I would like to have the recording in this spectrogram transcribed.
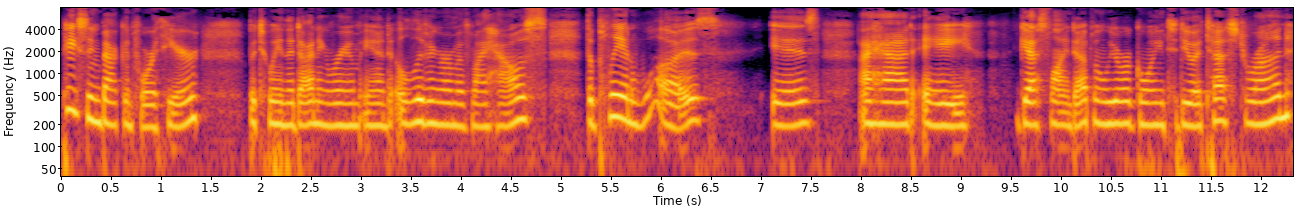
pacing back and forth here between the dining room and living room of my house. The plan was is I had a guest lined up and we were going to do a test run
